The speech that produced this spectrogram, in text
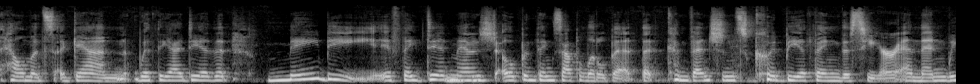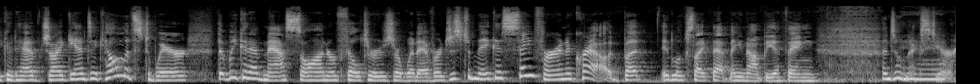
helmets again with the idea that maybe if they did mm-hmm. manage to open things up a little bit, that conventions could be a thing this year, and then we could have gigantic helmets to wear that we could have masks on or filters or whatever, just to make us safer in a crowd. But it looks like that may not be a thing until yeah. next year.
